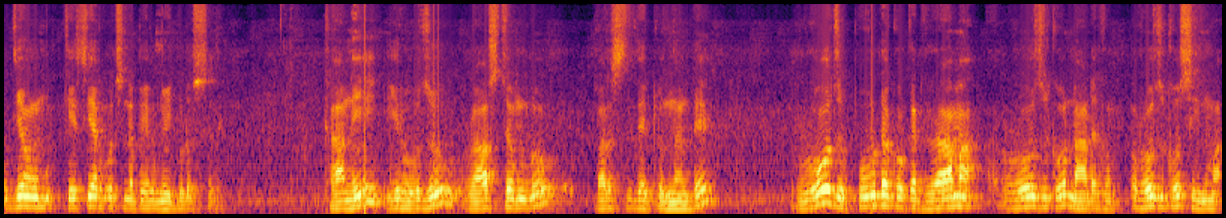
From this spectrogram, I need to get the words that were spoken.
ఉద్యమం కేసీఆర్కి వచ్చిన పేరు మీకు కూడా వస్తుంది. కానీ ఈరోజు రాష్ట్రంలో పరిస్థితి ఎట్లుందంటే రోజు పూటకు ఒక డ్రామా రోజుకో నాటకం రోజుకో సినిమా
